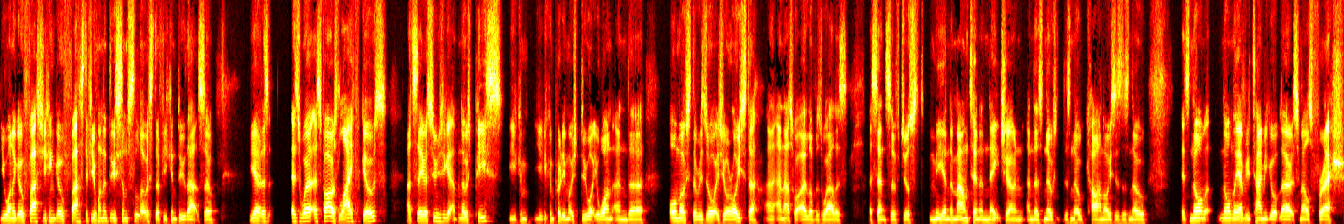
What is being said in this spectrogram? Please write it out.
you want to go fast, you can go fast. If you want to do some slower stuff, you can do that. So, yeah, as well as far as life goes, I'd say as soon as you get on those pistes, you can you can pretty much do what you want, and uh, almost the resort is your oyster, and, and that's what I love as well is a sense of just me and the mountain and nature, and, and there's no there's no car noises, there's no it's normal normally every time you go up there it smells fresh,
